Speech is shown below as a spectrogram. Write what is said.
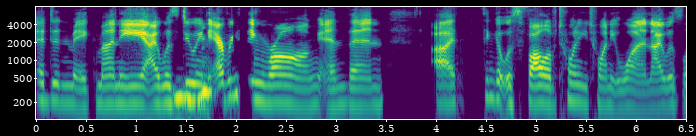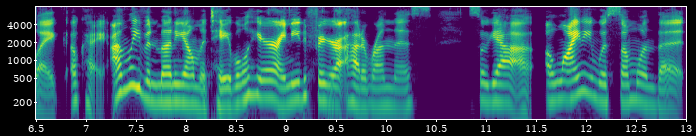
it didn't make money. I was mm-hmm. doing everything wrong and then I think it was fall of 2021. I was like, okay, I'm leaving money on the table here. I need to figure out how to run this. So yeah, aligning with someone that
